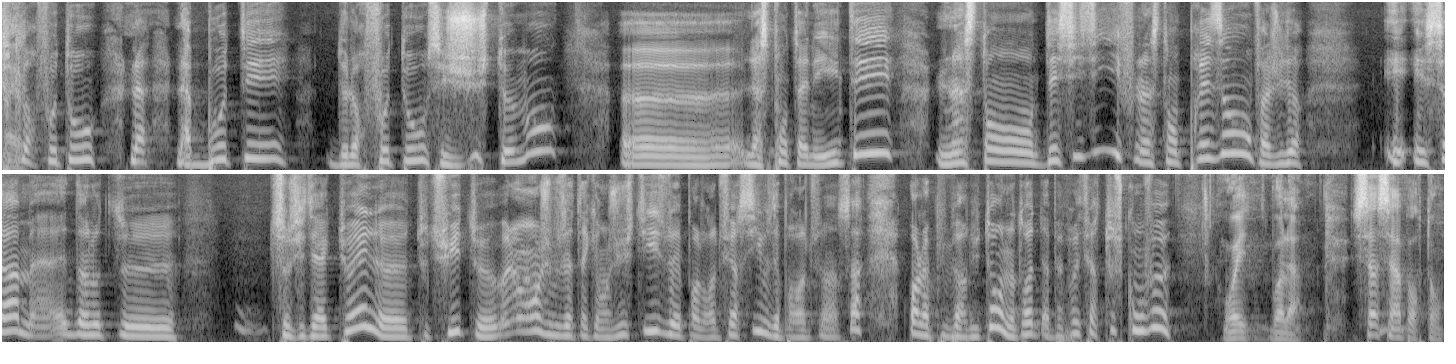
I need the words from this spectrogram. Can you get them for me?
Toutes Ouais. leurs photos, la, la beauté de leurs photos, c'est justement euh, la spontanéité, l'instant décisif, l'instant présent. Enfin, je veux dire, et, et ça, bah, dans notre euh, société actuelle, euh, tout de suite, euh, Bah non, je vais vous attaquer en justice, vous n'avez pas le droit de faire ci, vous n'avez pas le droit de faire ça. Or, la plupart du temps, on a le droit d'à peu près de faire tout ce qu'on veut. Oui, voilà. Ça, c'est important.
